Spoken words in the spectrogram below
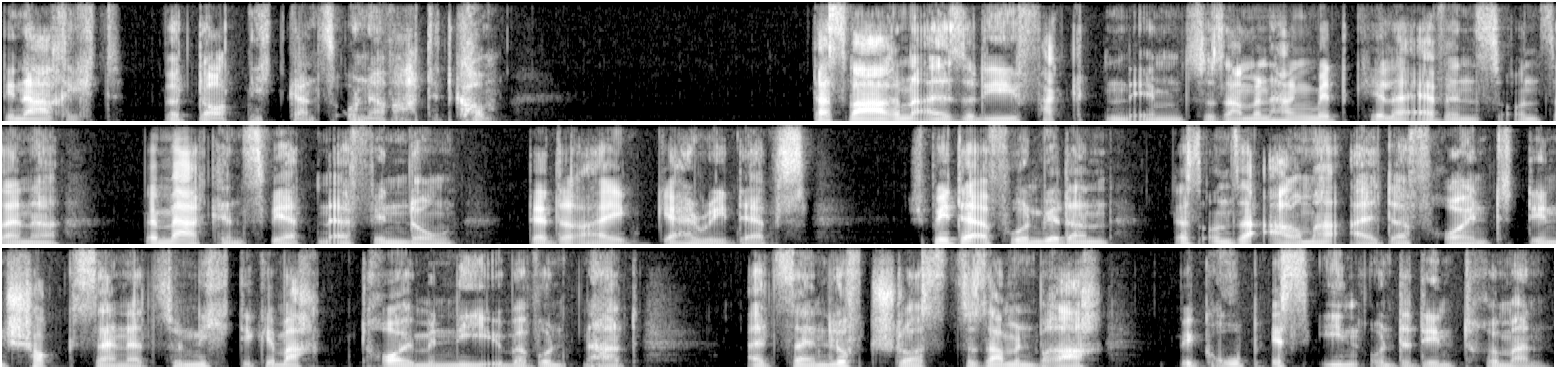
Die Nachricht wird dort nicht ganz unerwartet kommen.« Das waren also die Fakten im Zusammenhang mit Killer Evans und seiner bemerkenswerten Erfindung der drei Gary Debs. Später erfuhren wir dann, dass unser armer alter Freund den Schock seiner zunichte gemachten Träume nie überwunden hat. Als sein Luftschloss zusammenbrach, begrub es ihn unter den Trümmern.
